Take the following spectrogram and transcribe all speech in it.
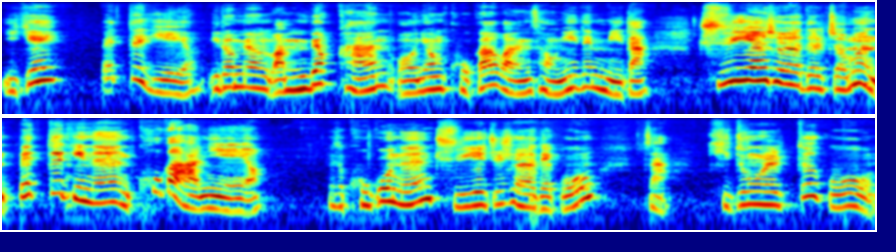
이게 빼뜨기예요. 이러면 완벽한 원형 코가 완성이 됩니다. 주의하셔야 될 점은 빼뜨기는 코가 아니에요. 그래서 그거는 주의해 주셔야 되고 자 기둥을 뜨고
